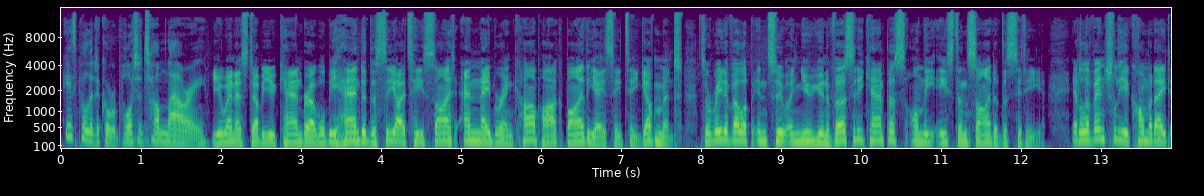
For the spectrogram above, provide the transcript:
Here's political reporter Tom Lowry. UNSW Canberra will be handed the CIT site and neighbouring car park by the ACT government to redevelop into a new university campus on the eastern side of the city. It'll eventually accommodate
